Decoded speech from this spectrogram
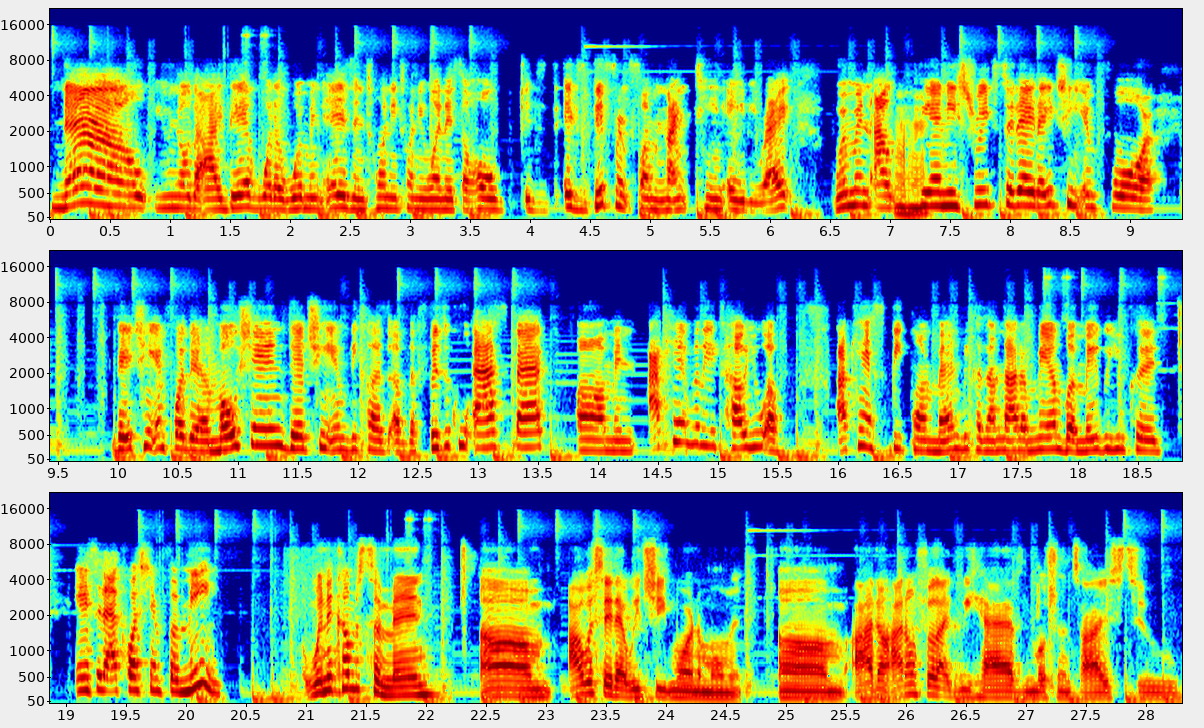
now you know the idea of what a woman is in 2021 it's a whole it's it's different from 1980 right women out mm-hmm. here in these streets today they cheating for they're cheating for their emotions they're cheating because of the physical aspect um and i can't really tell you a, i can't speak on men because i'm not a man but maybe you could answer that question for me when it comes to men um i would say that we cheat more in the moment Um, I don't. I don't feel like we have emotional ties to,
